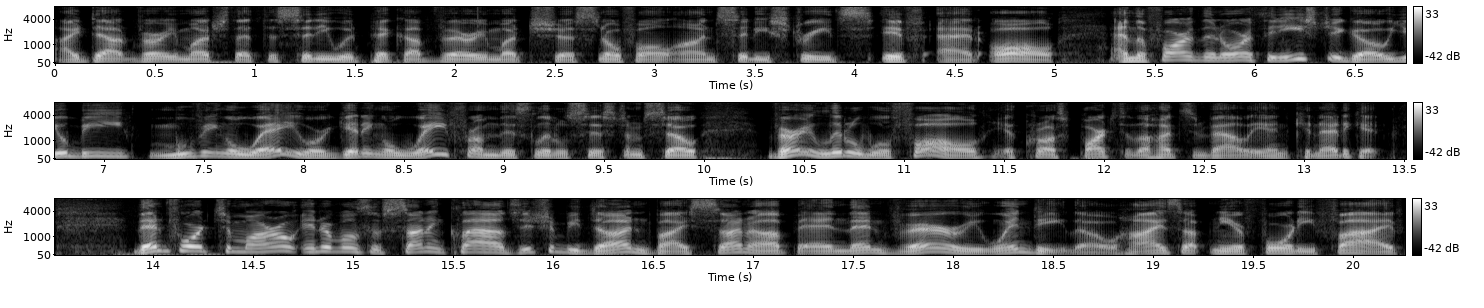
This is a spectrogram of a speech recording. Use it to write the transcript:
I doubt very much that the city would pick up very much uh, snowfall on city streets, if at all. And the farther north and east you go, you'll be moving away or getting away from this little system, so very little will fall across parts of the Hudson Valley and Connecticut. Then for tomorrow, intervals of sun and clouds. It should be done by sunup, and then very windy, though. Highs up near 45.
